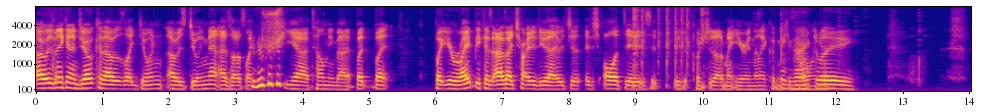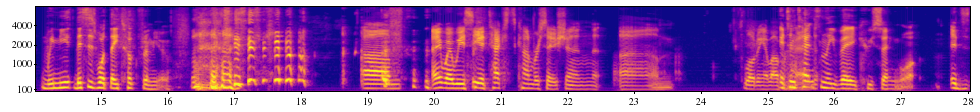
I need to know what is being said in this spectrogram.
I was making a joke because I was like doing. I was doing that as I was like, yeah, tell me about it. But but but you're right because as I tried to do that, it was just it's all it did is it is it pushed it out of my ear and then I couldn't keep calling exactly. We need. This is what they took from you. um. Anyway, we see a text conversation. Um. Floating above. it's intentionally vague who's saying what. It's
